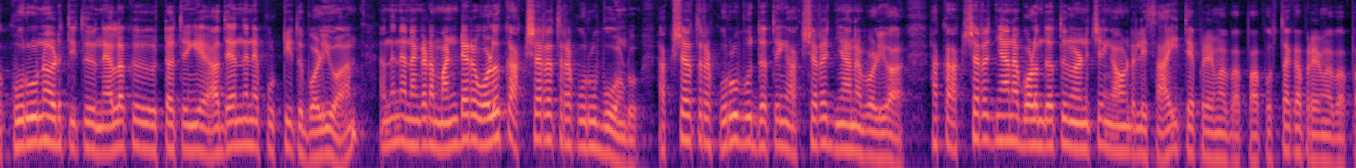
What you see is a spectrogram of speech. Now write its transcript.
ಕುರುನ ಇಡ್ತಿತ್ತು ನೆಲಕ್ಕೆ ಇಟ್ಟತ್ತಿಂಗೆ ಅದೆಂದನೆ ಪುಟ್ಟಿತ್ತು ಬಳಿಯುವ. ಅಂದನೆ ನಂಗಡ ಮಂಡ್ಯರ ಒಳಕ್ಕೆ ಅಕ್ಷರ ಹತ್ರ ಕುರುಬು ಉಂಡು. ಅಕ್ಷರ ಹತ್ರ ಕುರುಬುದ್ದತ್ತಿಂಗೆ ಅಕ್ಷರ ಜ್ಞಾನ ಬಳಿಯುವ. ಅಕ್ಕ ಅಕ್ಷರ ಜ್ಞಾನ ಬಳಂದತ್ತು ಅಣಚಂಗೆ ಅವನಲ್ಲಿ ಸಾಹಿತ್ಯ ಪ್ರೇಮ ಬಪ್ಪ ಪುಸ್ತಕ ಪ್ರೇಮ ಬಪ್ಪ.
